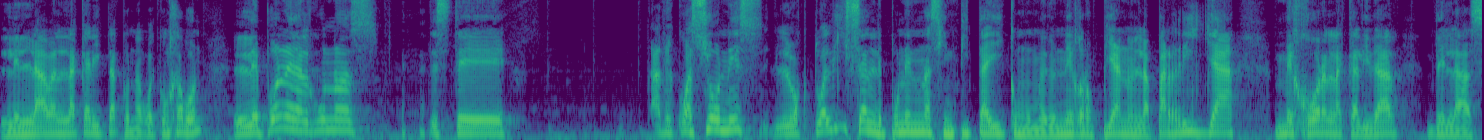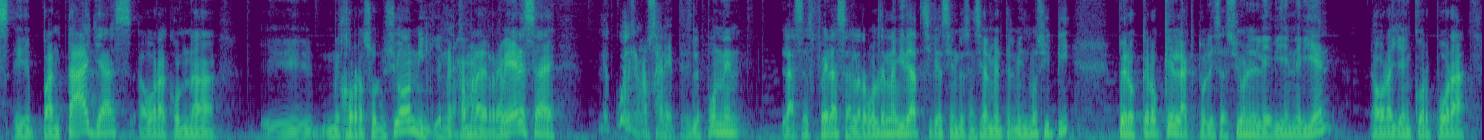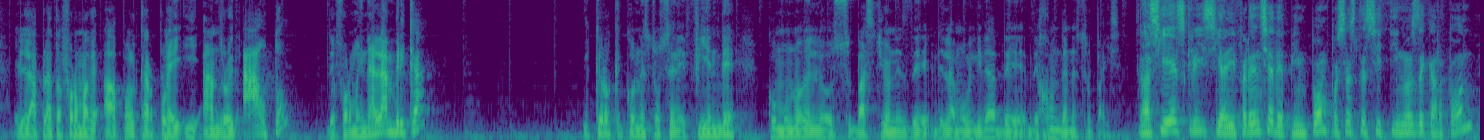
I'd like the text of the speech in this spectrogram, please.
le lavan la carita con agua y con jabón, le ponen algunas este, adecuaciones, lo actualizan, le ponen una cintita ahí como medio negro piano en la parrilla, mejoran la calidad de las eh, pantallas, ahora con una eh, mejor resolución y en la cámara de reversa, le cuelgan los aretes, le ponen las esferas al árbol de Navidad, sigue siendo esencialmente el mismo City, pero creo que la actualización le viene bien. Ahora ya incorpora la plataforma de Apple CarPlay y Android Auto de forma inalámbrica. Y creo que con esto se defiende como uno de los bastiones de, de la movilidad de, de, Honda en nuestro país. Así es, Chris. Y a diferencia de Ping Pong, pues este City no es de cartón,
